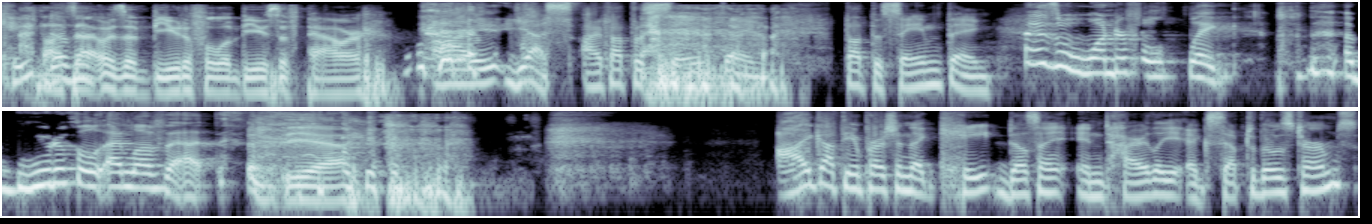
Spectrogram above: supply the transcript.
Kate I thought doesn't. that was a beautiful abuse of power. I yes, I thought the same thing. thought the same thing. That is a wonderful, like, a beautiful. I love that. Yeah. I got the impression that Kate doesn't entirely accept those terms,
